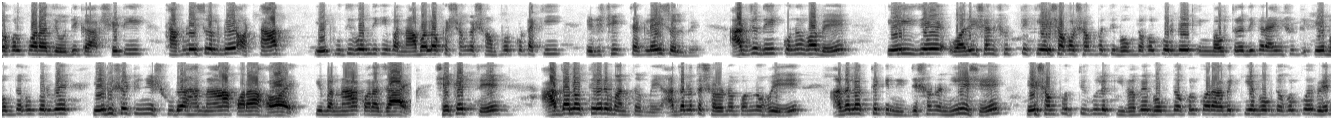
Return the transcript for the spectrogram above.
দখল করার যে অধিকার, সেটি থাকলেই চলবে, অর্থাৎ এই প্রতিবন্ধী কিংবা নাবালকের সঙ্গে সম্পর্কটা কি, এটি ঠিক থাকলেই চলবে। আর যদি কোনোভাবে এই যে ওয়ারিশান সূত্রে কে সকল সম্পত্তি ভোগ দখল করবে কিংবা উত্তরাধিকার আইন সূত্রে কে ভোগ দখল করবে, এ বিষয়টি নিয়ে সুরাহা না করা হয় কিংবা না করা যায়। সেক্ষেত্রে আদালতের মাধ্যমে আদালতে শরণাপন্ন হয়ে আদালত থেকে নির্দেশনা নিয়ে এসে এই সম্পত্তিগুলো কীভাবে ভোগ দখল করা হবে, কে ভোগ দখল করবেন,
